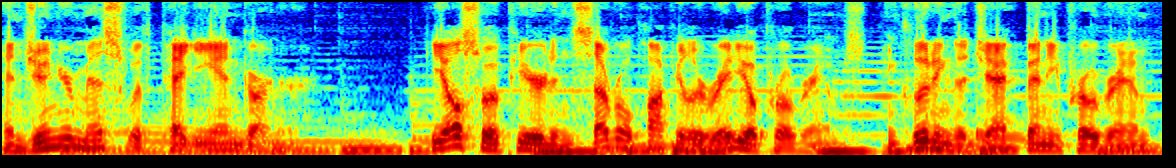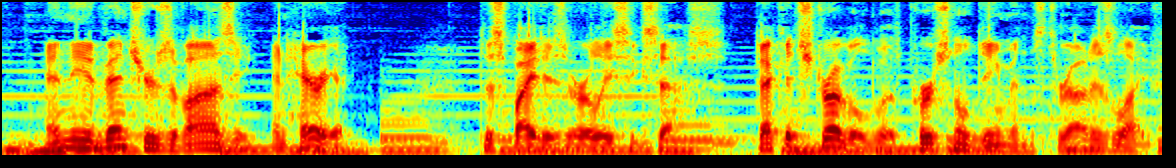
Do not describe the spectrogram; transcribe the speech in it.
and Junior Miss with Peggy Ann Garner. He also appeared in several popular radio programs, including the Jack Benny program and The Adventures of Ozzie and Harriet. Despite his early success, Beckett struggled with personal demons throughout his life.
